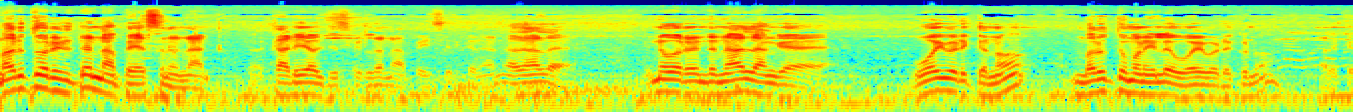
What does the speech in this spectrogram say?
மருத்துவர்கள்ட்ட நான் பேசினேன் நான். கார்டியாலஜிஸ்ட்கிட்ட நான் பேசியிருக்கேன் நான். இன்னும் ஒரு ரெண்டு நாள் அங்கே ஓய்வெடுக்கணும். மருத்துவமனையில் ஓய்வெடுக்கணும். அதுக்கு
